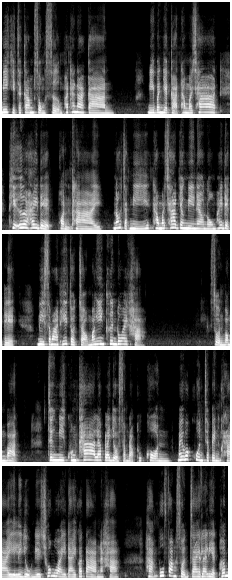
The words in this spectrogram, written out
มีกิจกรรมส่งเสริมพัฒนาการ มีบรรยากาศธรรมชาติ ที่เอื้อให้เด็กผ่อนคลาย นอกจากนี้ธรรมชาติยังมีแนวโน้มให้เด็กเล็ก มีสมาธิจดจ่อมากยิ่งขึ้นด้วยค่ะ ส่วนบำบัดจึงมีคุณค่าและประโยชน์สำหรับทุกคน ไม่ว่าคุณจะเป็นใครหรืออยู่ในช่วงวัยใดก็ตามนะคะ หากผู้ฟังสนใจรายละเอียดเพิ่ม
